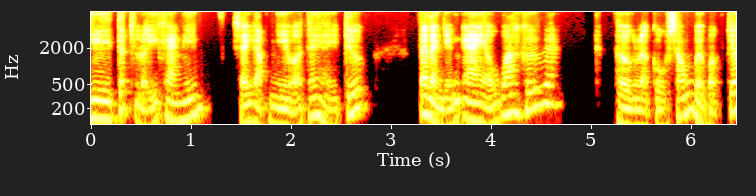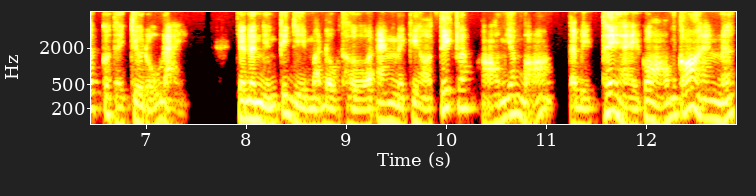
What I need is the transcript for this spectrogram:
duy tích lũy khan hiếm sẽ gặp nhiều ở thế hệ trước. Đó là những ai ở quá khứ á, thường là cuộc sống về vật chất có thể chưa đủ đầy cho nên những cái gì mà đồ thừa ăn này kia họ tiếc lắm, họ không dám bỏ, tại vì thế hệ của họ không có ăn nữa.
